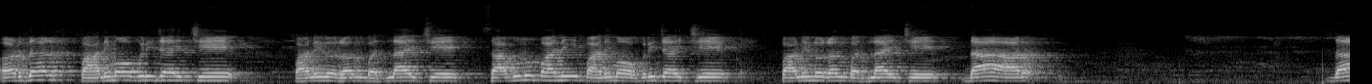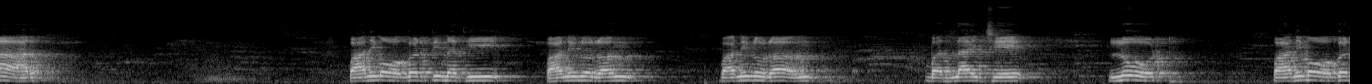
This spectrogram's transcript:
અડદર પાણીમાં ઓગળી જાય છે. પાણીનો રંગ બદલાય છે. સાબુનું પાણી પાણીમાં ઓગળી જાય છે. પાણીનો રંગ બદલાય છે. દાળ દાળ પાણીમાં ઓગળતી નથી. પાણીનો રંગ પાણીનો રંગ બદલાય છે. લોટ પાણીમાં ઓગળ,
